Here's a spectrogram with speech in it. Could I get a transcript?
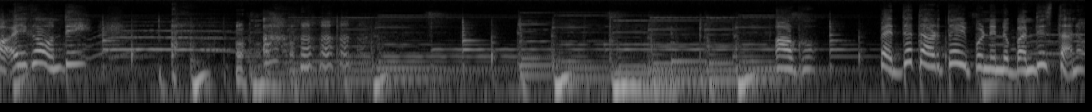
మాయగా ఉంది. ఆగు పెద్ద తాడుతో ఇప్పుడు నిన్ను బంధిస్తాను.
